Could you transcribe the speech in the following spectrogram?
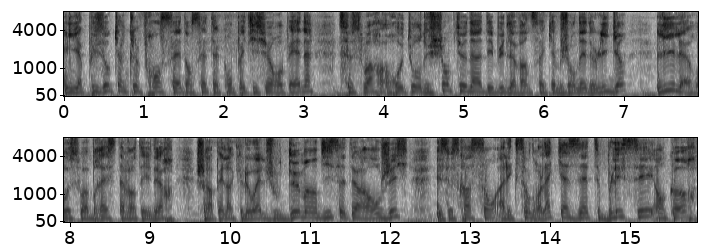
Il n'y a plus aucun club français dans cette compétition européenne. Ce soir, retour du championnat, début de la 25e journée de Ligue 1. Lille reçoit Brest à 21h. Je rappelle hein, que l'OL joue demain 17h à Angers et ce sera sans Alexandre Lacazette blessé encore.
